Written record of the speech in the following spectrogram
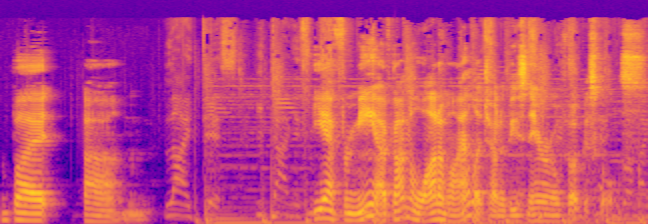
but um, yeah, for me, I've gotten a lot of mileage out of these narrow focus goals.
